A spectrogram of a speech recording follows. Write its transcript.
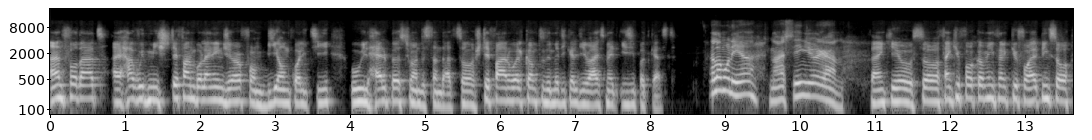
And for that, I have with me Stefan Bolleininger from Beyond Quality, who will help us to understand that. So, Stefan, welcome to the Medical Device Made Easy podcast. Hello, Monia. Nice seeing you again. Thank you. So thank you for coming. Thank you for helping. So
